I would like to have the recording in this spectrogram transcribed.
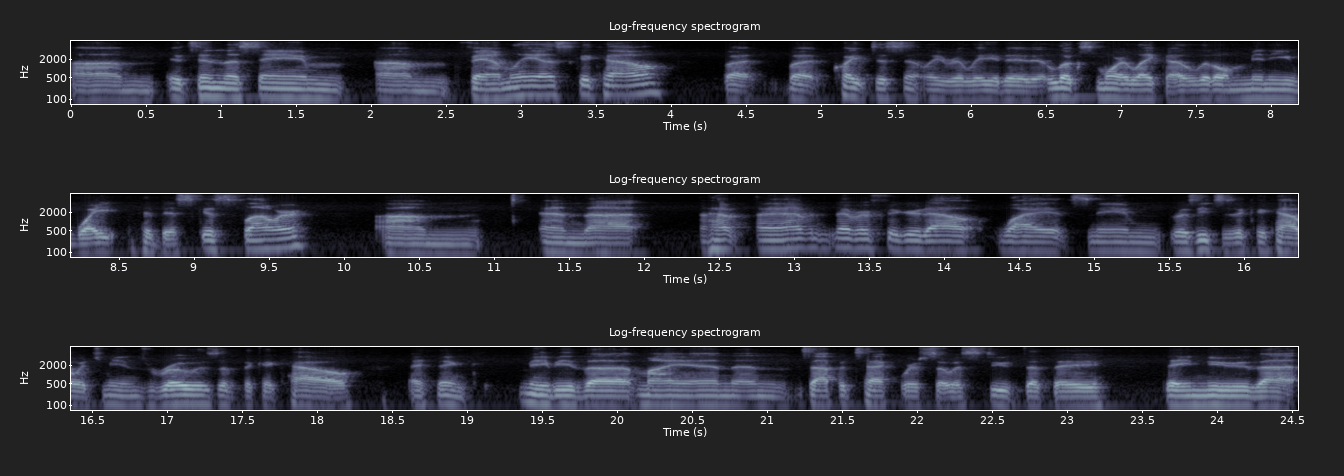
Um, it's in the same um, family as cacao, but but quite distantly related. It looks more like a little mini white hibiscus flower, um, and that I have I haven't never figured out why it's named Rosita de Cacao, which means rose of the cacao. I think maybe the Mayan and Zapotec were so astute that they they knew that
